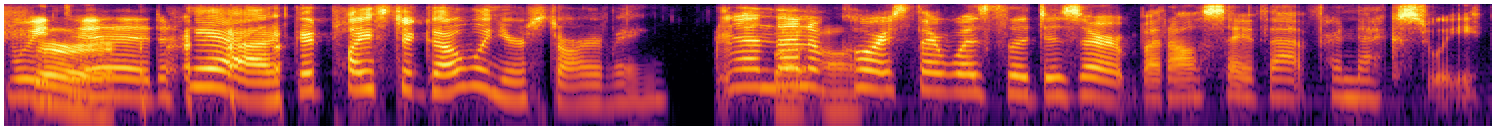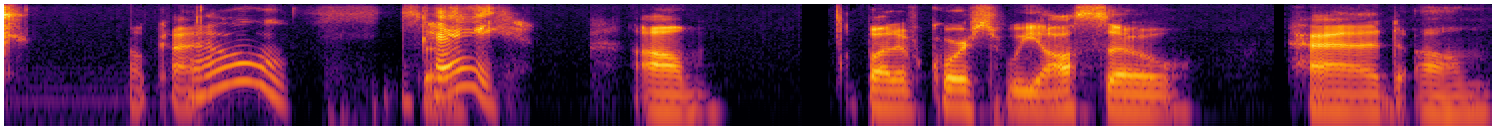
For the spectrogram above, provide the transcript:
we sure. did. Yeah, good place to go when you're starving. And then, But, of uh, course, there was the dessert, but I'll save that for next week. Okay. Oh, So, okay. um but of course we also had um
